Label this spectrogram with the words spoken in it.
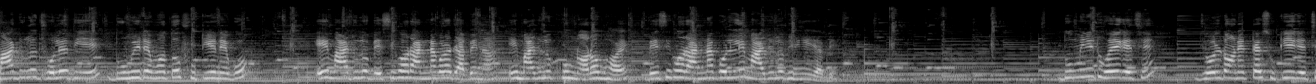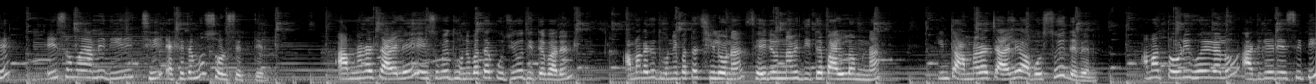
মাছগুলো ঝোলে দিয়ে দু মিনিটের মতো ফুটিয়ে নেব। এই মাছগুলো বেশিক্ষণ রান্না করা যাবে না। এই মাছগুলো খুব নরম হয়। বেশিক্ষণ রান্না করলে মাছগুলো ভেঙে যাবে। দু মিনিট হয়ে গেছে। ঝোলটা অনেকটাই শুকিয়ে গেছে। এই সময় আমি দিয়ে দিচ্ছি একটা চামচ সর্ষের তেল। আপনারা চাইলে এই সময় ধনেপাতা কুচিও দিতে পারেন। আমার কাছে ধনেপাতা ছিল না, সেই জন্য আমি দিতে পারলাম না। কিন্তু আপনারা চাইলে অবশ্যই দেবেন। আমার তৈরি হয়ে গেল আজকের রেসিপি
